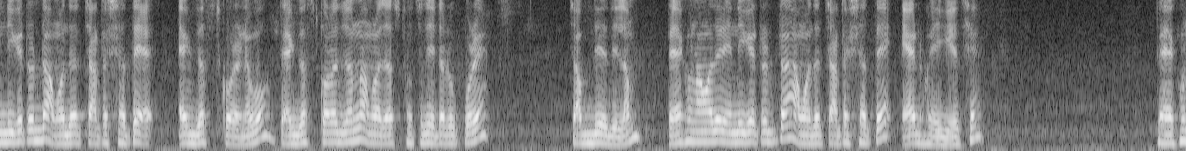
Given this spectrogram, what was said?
ইন্ডিকেটরটা আমাদের চার্টের সাথে অ্যাডজাস্ট করে নেব। তো অ্যাডজাস্ট করার জন্য আমরা জাস্ট হচ্ছে যে এটার উপরে চাপ দিয়ে দিলাম। তো এখন আমাদের ইন্ডিকেটরটা আমাদের চার্টের সাথে অ্যাড হয়ে গিয়েছে। তো এখন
